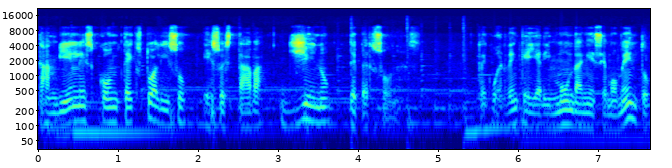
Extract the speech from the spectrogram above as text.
también les contextualizo, eso estaba lleno de personas. Recuerden que ella era inmunda en ese momento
